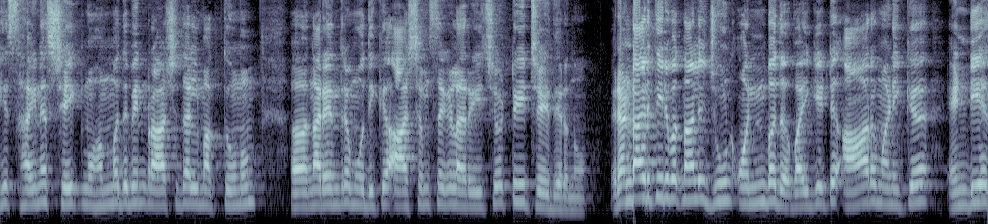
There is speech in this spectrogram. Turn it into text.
His Highness Sheikh Mohammed bin Rashid Al മക്തൂമും നരേന്ദ്രമോദിക്ക് ആശംസകൾ അറിയിച്ച് ട്വീറ്റ് ചെയ്തിരുന്നു. രണ്ടായിരത്തി ഇരുപത്തിനാല് ജൂൺ ഒൻപത് വൈകിട്ട് ആറ് മണിക്ക് എൻ ഡി എ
